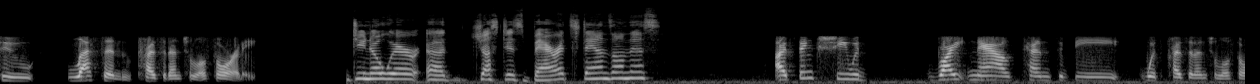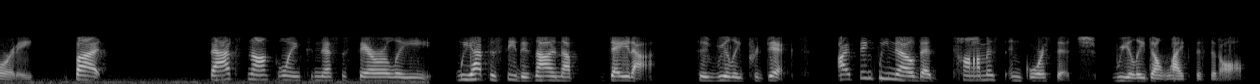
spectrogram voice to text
to lessen presidential authority? Do you know where uh, Justice Barrett stands on this? I think she would right now tend to be with presidential authority. But that's not going to necessarily, we have to see there's not enough data to really predict I think we know that Thomas and Gorsuch really don't like this at all.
